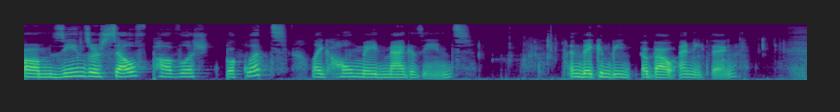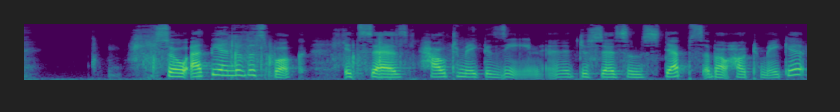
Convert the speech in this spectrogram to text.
um, zines are self-published booklets like homemade magazines, and they can be about anything. So at the end of this book, it says how to make a zine, and it just says some steps about how to make it.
